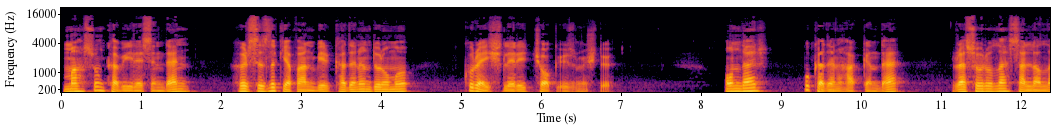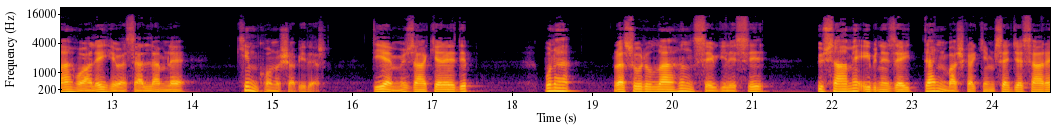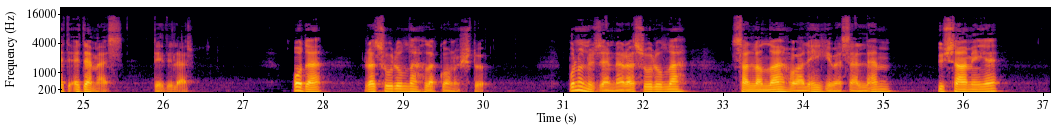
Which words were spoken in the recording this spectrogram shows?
Mahsun kabilesinden hırsızlık yapan bir kadının durumu Kureyşleri çok üzmüştü. Onlar bu kadın hakkında Rasulullah sallallahu aleyhi ve sellemle kim konuşabilir diye müzakere edip buna Rasulullah'ın sevgilisi Üsame İbni Zeyd'den başka kimse cesaret edemez dediler. O da Rasulullah'la konuştu. Bunun üzerine Rasulullah sallallahu aleyhi ve sellem Üsame'ye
